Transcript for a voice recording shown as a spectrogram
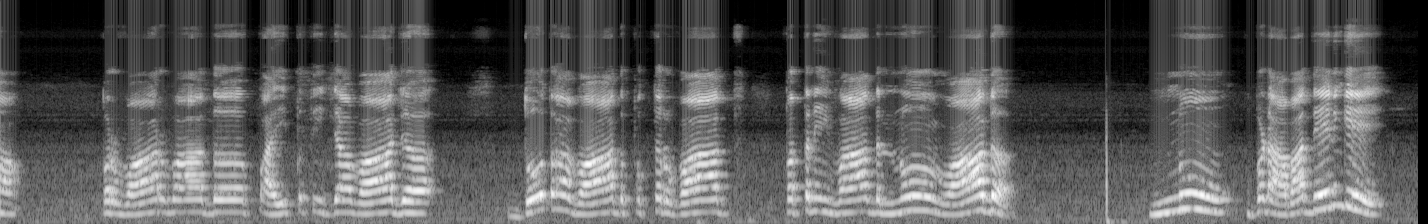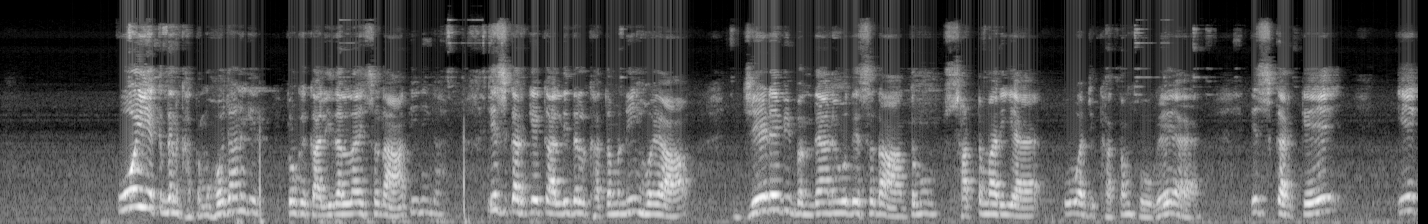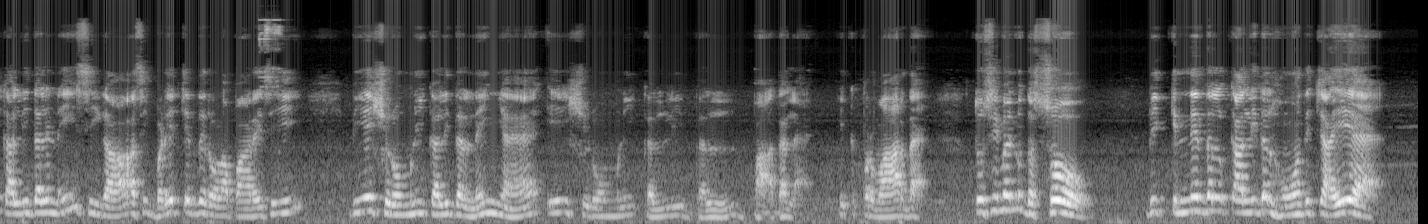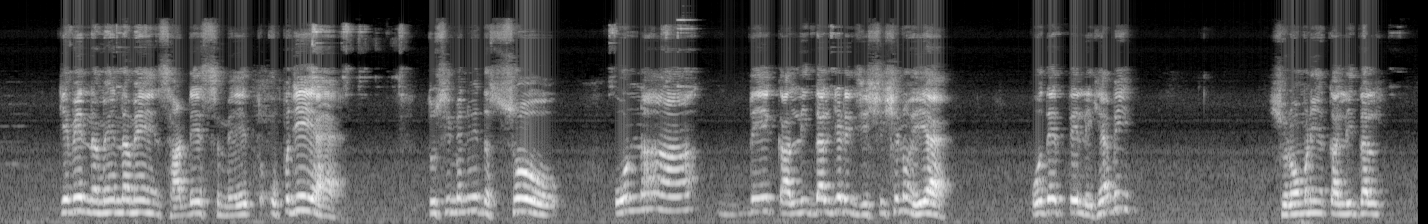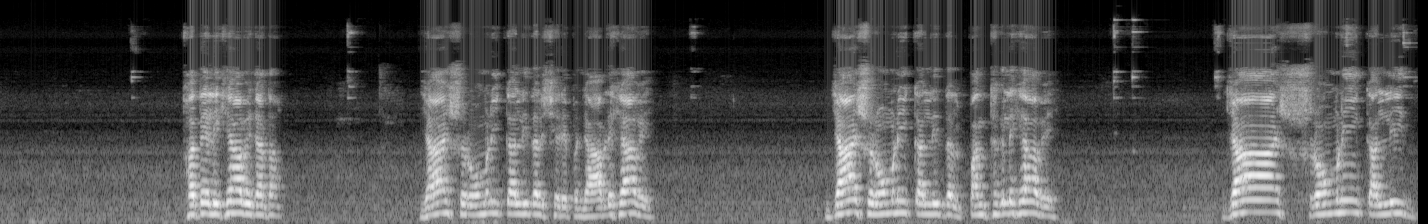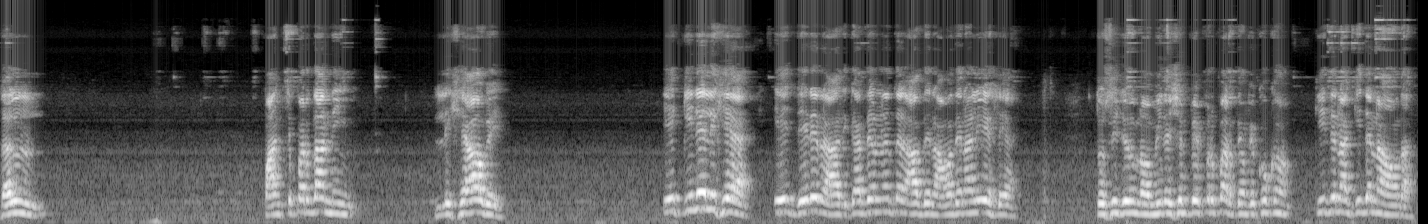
ਪਰਿਵਾਰਵਾਦ, ਭਾਈ ਭਤੀਜਾਵਾਦ ਦੋਤਾਵਾਦ ਪੁੱਤਰਵਾਦ, ਪਤਨੀਵਾਦ ਨੂੰਵਾਦ ਨੂੰ ਬੜਾਵਾ ਦੇਣਗੇ। ਉਹ ਹੀ ਇੱਕ ਦਿਨ ਖਤਮ ਹੋ ਜਾਣਗੇ, ਕਿਉਂਕਿ ਕਾਲੀ ਦਲ ਦਾ ਇਹ ਸਿਧਾਂਤ ਹੀ ਨਹੀਂਗਾ। ਇਸ ਕਰਕੇ ਕਾਲੀ ਦਲ ਖਤਮ ਨਹੀਂ ਹੋਇਆ। ਜਿਹੜੇ ਵੀ ਬੰਦਿਆਂ ਨੇ ਉਹਦੇ ਸਿਧਾਂਤ ਨੂੰ ਸੱਟ ਮਾਰੀ ਹੈ, ਉਹ ਅੱਜ ਖਤਮ ਹੋ ਗਏ ਹੈ। ਇਸ ਕਰਕੇ ਇਹ ਕਾਲੀ ਦਲ ਨਹੀਂ ਸੀਗਾ। ਅਸੀਂ ਬੜੇ ਚਿਰ ਦੇ ਰੌਲਾ ਪਾ ਰਹੇ ਸੀ। ਵੀ ਇਹ ਸ਼੍ਰੋਮਣੀ ਅਕਾਲੀ ਦਲ ਨਹੀਂ ਹੈ, ਇਹ ਸ਼੍ਰੋਮਣੀ ਅਕਾਲੀ ਦਲ ਬਾਦਲ ਹੈ, ਇੱਕ ਪਰਿਵਾਰ ਦਾ ਤੁਸੀਂ ਮੈਨੂੰ ਦੱਸੋ ਵੀ ਕਿੰਨੇ ਦਲ ਅਕਾਲੀ ਦਲ ਹੋਂਦ ਵਿੱਚ ਆਏ ਹੈ? ਕਿਵੇਂ ਨਵੇਂ-ਨਵੇਂ ਸਾਡੇ ਸਮੇਤ ਉਪਜੇ ਹੈ? ਤੁਸੀਂ ਮੈਨੂੰ ਇਹ ਦੱਸੋ, ਉਹਨਾਂ ਦੇ ਅਕਾਲੀ ਦਲ ਜਿਹੜੇ ਰਜਿਸਟ੍ਰੇਸ਼ਨ ਹੋਈ ਹੈ, ਉਹਦੇ ਤੇ ਲਿਖਿਆ ਵੀ ਸ਼੍ਰੋਮਣੀ ਅਕਾਲੀ ਦਲ? ਫਤਿਹ ਲਿਖਿਆ ਹੋਵੇ ਜਾਂ ਤਾਂ। ਜਾਂ ਸ਼੍ਰੋਮਣੀ ਅਕਾਲੀ ਦਲ ਸ਼ੇਰੇ ਪੰਜਾਬ ਲਿਖਿਆ ਹੋਵੇ ਜਾਂ ਸ਼੍ਰੋਮਣੀ ਅਕਾਲੀ ਦਲ ਪੰਥਕ ਲਿਖਿਆ ਹੋਵੇ ਜਾਂ ਸ਼੍ਰੋਮਣੀ ਅਕਾਲੀ ਦਲ ਪੰਚ ਪ੍ਰਧਾਨੀ ਲਿਖਿਆ ਹੋਵੇ ਇਹ ਕਿਹਨੇ ਲਿਖਿਆ? ਇਹ ਜਿਹੜੇ ਰਾਜ ਕਰਦੇ ਉਹਨਾਂ ਨੇ ਤਾਂ ਆਪਦੇ ਨਾਮਾਂ ਦੇ ਨਾਲ ਹੀ ਲਿਖ ਲਿਆ। ਤੁਸੀਂ ਜਦੋਂ ਨੋਮੀਨੇਸ਼ਨ ਪੇਪਰ ਭਰਦੇ ਹੋ ਵੇਖੋ ਖਾਂ ਕਿਹਦੇ ਨਾਲ ਕਿਹਦੇ ਨਾਂ ਆਉਂਦਾ?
